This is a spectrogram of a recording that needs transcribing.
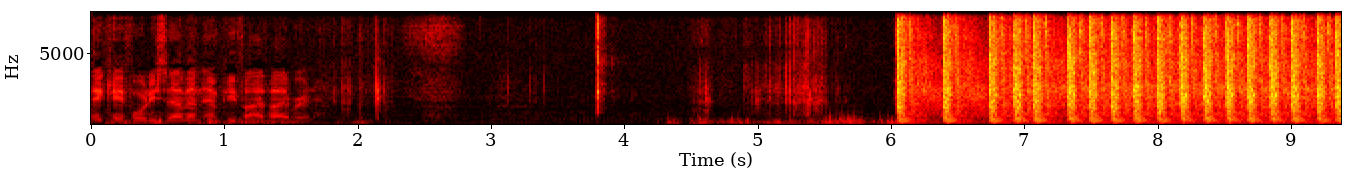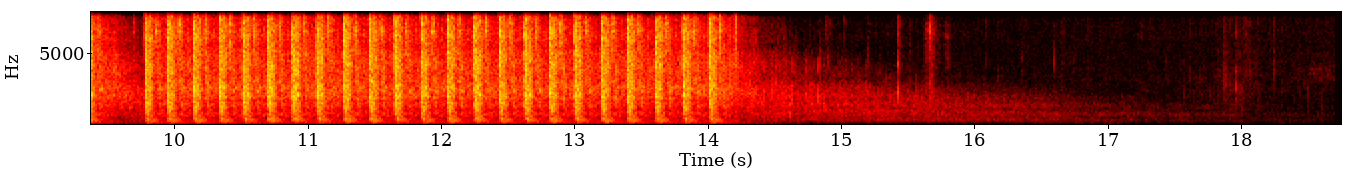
AK-47 MP5 hybrid.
